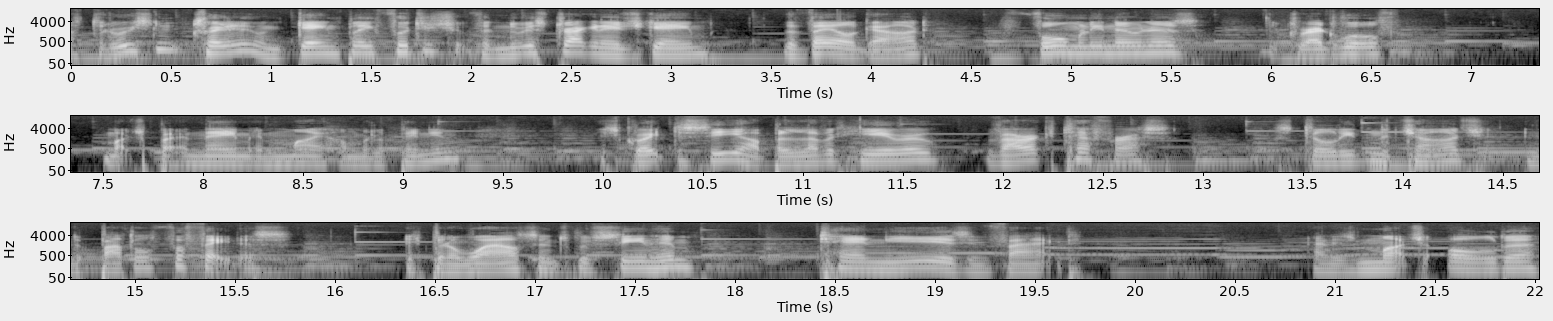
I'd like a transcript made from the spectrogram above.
After the recent trailer and gameplay footage of the newest Dragon Age game, The Veilguard, formerly known as the Dreadwolf, much better name in my humble opinion, it's great to see our beloved hero, Varric Tethras, still leading the charge in the battle for Thedas. It's been a while since we've seen him, 10 years in fact, and his much older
